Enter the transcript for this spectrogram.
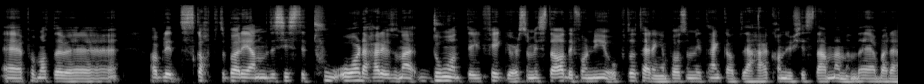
på en måte uh, har blitt skapt bare gjennom de siste to år. Dette er jo sånne daunting figures som vi stadig får nye oppdateringer på, som vi tenker at det her kan jo ikke stemme, men det er bare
